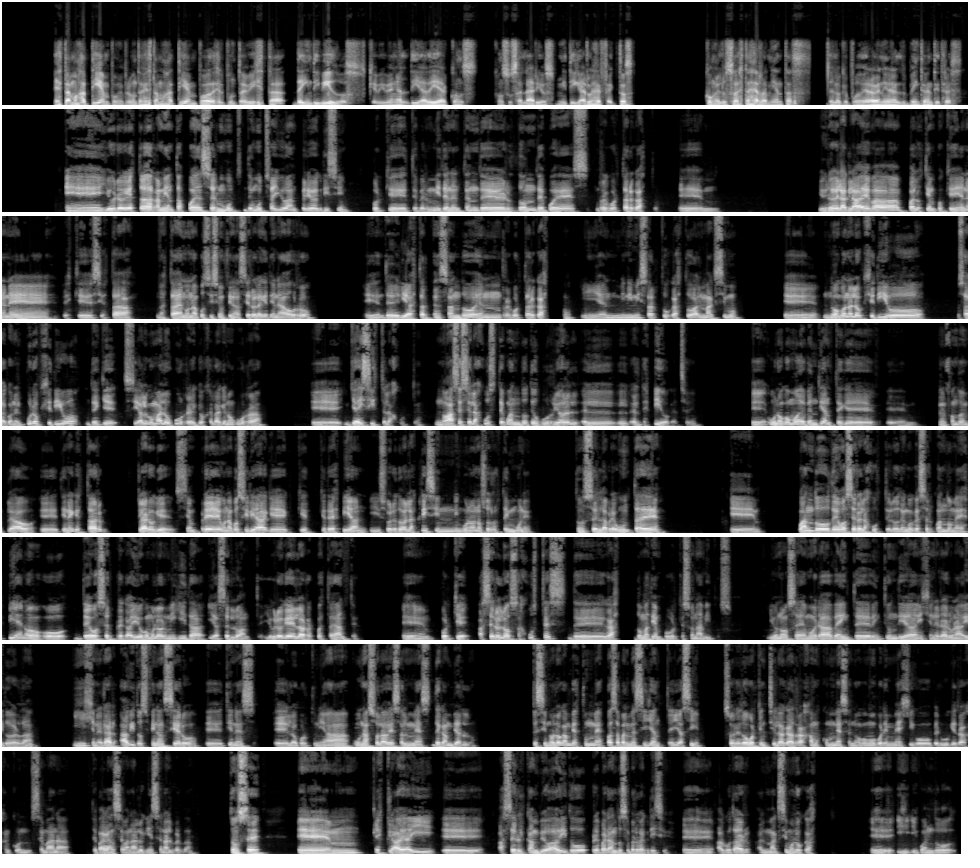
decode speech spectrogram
Estamos a tiempo, mi pregunta es, ¿estamos a tiempo desde el punto de vista de individuos que viven al día a día con, con sus salarios, mitigar los efectos con el uso de estas herramientas de lo que pudiera venir en el 2023? Eh, yo creo que estas herramientas pueden ser de mucha ayuda en periodo de crisis porque te permiten entender dónde puedes recortar gastos. Eh, yo creo que la clave para pa los tiempos que vienen es, que si estás, no estás en una posición financiera la que tienes ahorro, eh, deberías estar pensando en recortar gastos y en minimizar tus gastos al máximo, eh, no con el objetivo, o sea, con el puro objetivo de que si algo malo ocurre, que ojalá que no ocurra, eh, ya hiciste el ajuste. No haces el ajuste cuando te ocurrió el, el, el despido, ¿cachai? Eh, uno como dependiente que eh, en el fondo de empleado eh, tiene que estar claro que siempre es una posibilidad que, que, te despidan y sobre todo en las crisis ninguno de nosotros está inmune. Entonces la pregunta es, ¿cuándo debo hacer el ajuste? ¿Lo tengo que hacer cuando me despiden o, debo ser precavido como la hormiguita y hacerlo antes? Yo creo que la respuesta es antes, porque hacer los ajustes de gasto toma tiempo porque son hábitos y uno se demora 20, 21 días en generar un hábito, ¿verdad? Y generar hábitos financieros, eh, tienes eh, la oportunidad una sola vez al mes de cambiarlo. Entonces, si no lo cambiaste un mes, pasa para el mes siguiente y así. Sobre todo porque en Chile acá trabajamos con meses, no como por en México o Perú que trabajan con semana, te pagan semanal o quincenal, ¿verdad? Entonces, eh, es clave ahí eh, hacer el cambio de hábito preparándose para la crisis, eh, agotar al máximo los gastos eh, y, cuando,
